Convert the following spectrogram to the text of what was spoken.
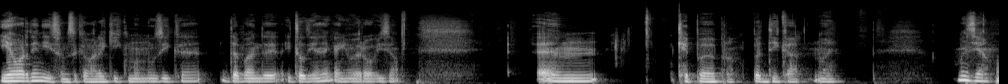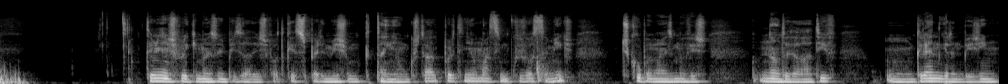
E em ordem disso, vamos acabar aqui com uma música da banda italiana que ganhou a Eurovisão. Um, que é para, pronto, para dedicar, não é? Mas, já. Yeah. Terminamos por aqui mais um episódio deste podcast. Espero mesmo que tenham gostado. Partilhem o máximo com os vossos amigos. Desculpem mais uma vez não estado ativo. Um grande, grande beijinho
